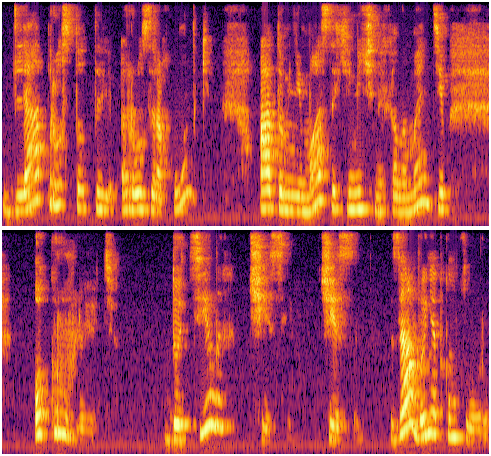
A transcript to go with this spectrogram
Для простоти розрахунків атомні маси хімічних елементів округлюють до цілих чисел, чисел за винятком хлору.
